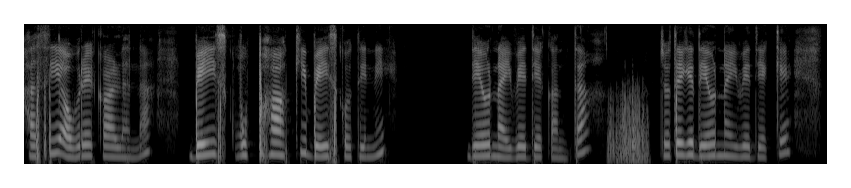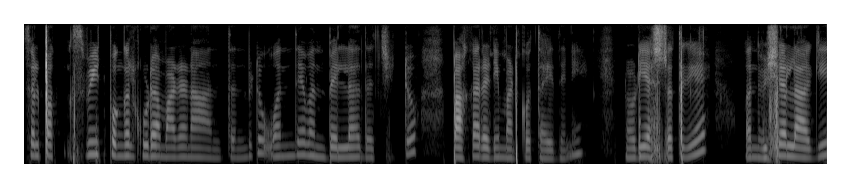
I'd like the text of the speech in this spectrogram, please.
ಹಸಿ ಅವರೆಕಾಳನ್ನು ಬೇಯಿಸ್, ಉಪ್ಪು ಹಾಕಿ ಬೇಯಿಸ್ಕೊತೀನಿ. ದೇವ್ರ ನೈವೇದ್ಯಕ್ಕಂತ, ಜೊತೆಗೆ ದೇವ್ರ ನೈವೇದ್ಯಕ್ಕೆ ಸ್ವಲ್ಪ ಸ್ವೀಟ್ ಪೊಂಗಲ್ ಕೂಡ ಮಾಡೋಣ ಅಂತಂದ್ಬಿಟ್ಟು ಒಂದೇ ಒಂದು ಬೆಲ್ಲದ ಹಚ್ಚಿಟ್ಟು ಪಾಕ ರೆಡಿ ಮಾಡ್ಕೊತಾ ಇದ್ದೀನಿ. ನೋಡಿ ಅಷ್ಟೊತ್ತಿಗೆ ಒಂದು ವಿಷಲ್ ಆಗಿ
